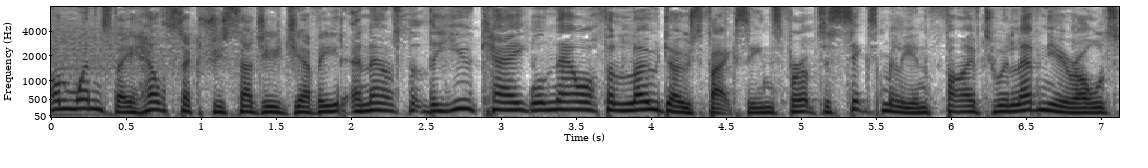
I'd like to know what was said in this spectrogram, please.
On Wednesday, Health Secretary Sajid Javid announced that the UK will now offer low dose vaccines for up to 6 million 5 to 11 year olds,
